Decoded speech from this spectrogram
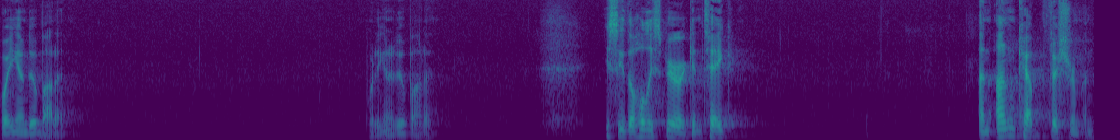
What are you going to do about it? What are you going to do about it? You see, the Holy Spirit can take an unkept fisherman,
